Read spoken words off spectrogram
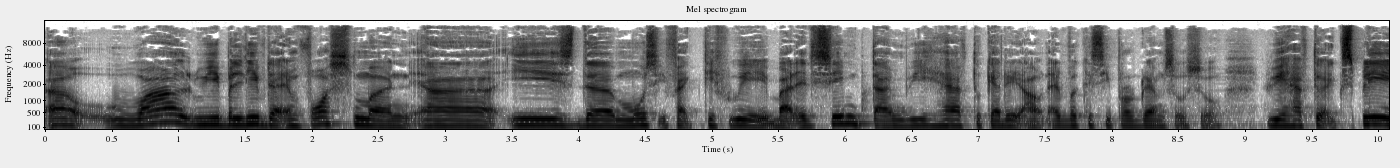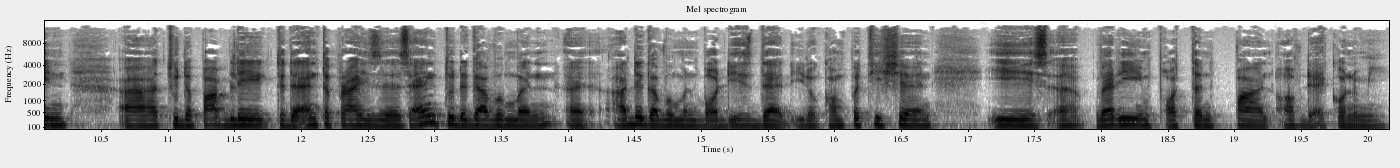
Uh, while we believe that enforcement uh, is the most effective way, but at the same time, we have to carry out advocacy programs times also. We have to explain uh, to the public, to the enterprises, and to the government, uh, other government bodies that you know competition is a very important part of the economy.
